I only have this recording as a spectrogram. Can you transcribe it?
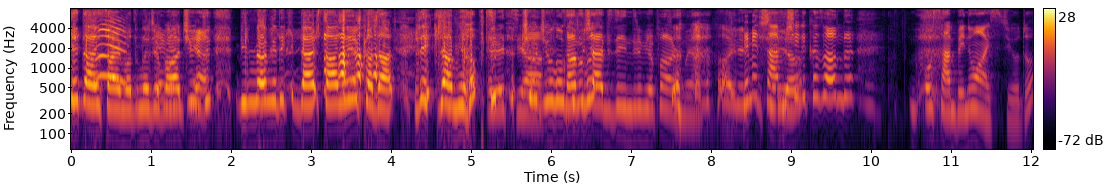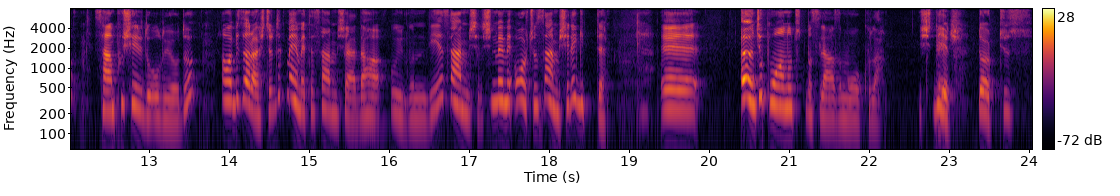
Neden saymadın acaba? Evet ya. Çünkü bilmem nedeki dershaneye kadar reklam yaptın. Evet ya. Çocuğun Sen okulunu. Michel bize indirim yapar mı ya? Hayret Mehmet bir sen şey bir ya. şeyi kazandı. O sen Benoa istiyordu. Sen Puşeri'de oluyordu. Ama biz araştırdık Mehmet'e Sen Michel daha uygun diye Sen Michel. Şimdi Mehmet Orçun Sen Michel'e gitti. Ee, önce puanı tutması lazım o okula. İşte Bir. 400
